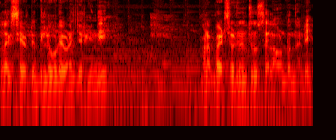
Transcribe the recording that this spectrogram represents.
అలాగే సేఫ్టీ గిల్లు కూడా ఇవ్వడం జరిగింది. మనకు బయట సైడ్ నుంచి చూస్తే ఎలా ఉంటుందండి?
